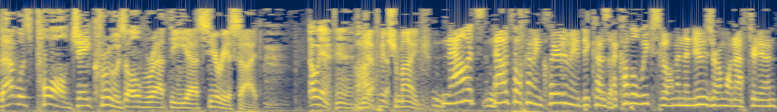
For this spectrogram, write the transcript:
that was Paul J. Cruz over at the uh, Sirius side. Oh, yeah. yeah. High pitch Mike. Now it's now it's all coming clear to me because a couple of weeks ago I'm in the newsroom one afternoon,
